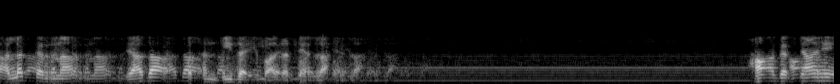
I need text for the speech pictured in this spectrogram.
الگ کرنا زیادہ پسندیدہ عبادت ہے اللہ ہاں اگر چاہیں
